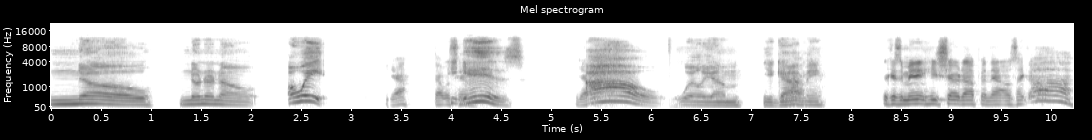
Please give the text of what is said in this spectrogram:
no, no, no, no. Oh wait, yeah, that was he him. is. Yep. Oh, William, you got Yeah. me. Because the minute he showed up, and then I was like, ah,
